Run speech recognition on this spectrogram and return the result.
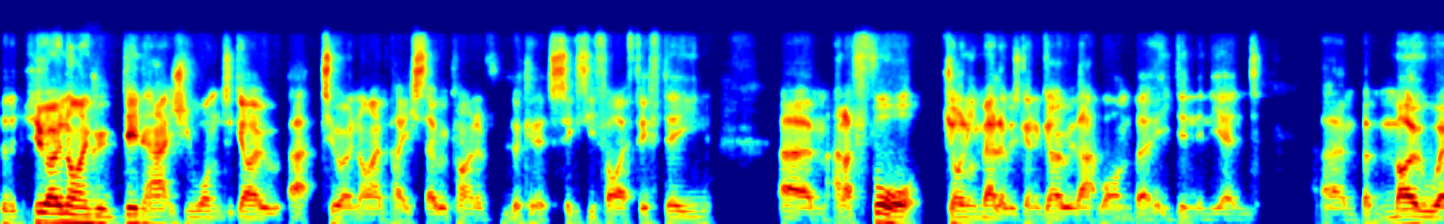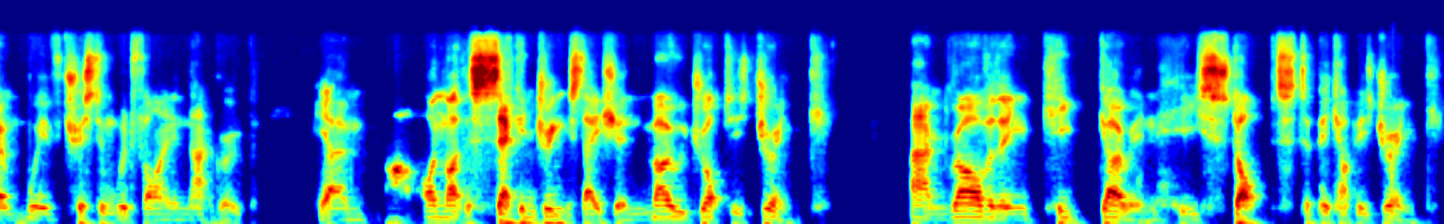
but the 209 group didn't actually want to go at 209 pace. They were kind of looking at 65 15. Um, and I thought Johnny Mellor was going to go with that one, but he didn't in the end. Um, but Mo went with Tristan Woodfine in that group. Yeah. Um, on like the second drink station, Mo dropped his drink. And rather than keep going, he stopped to pick up his drink.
